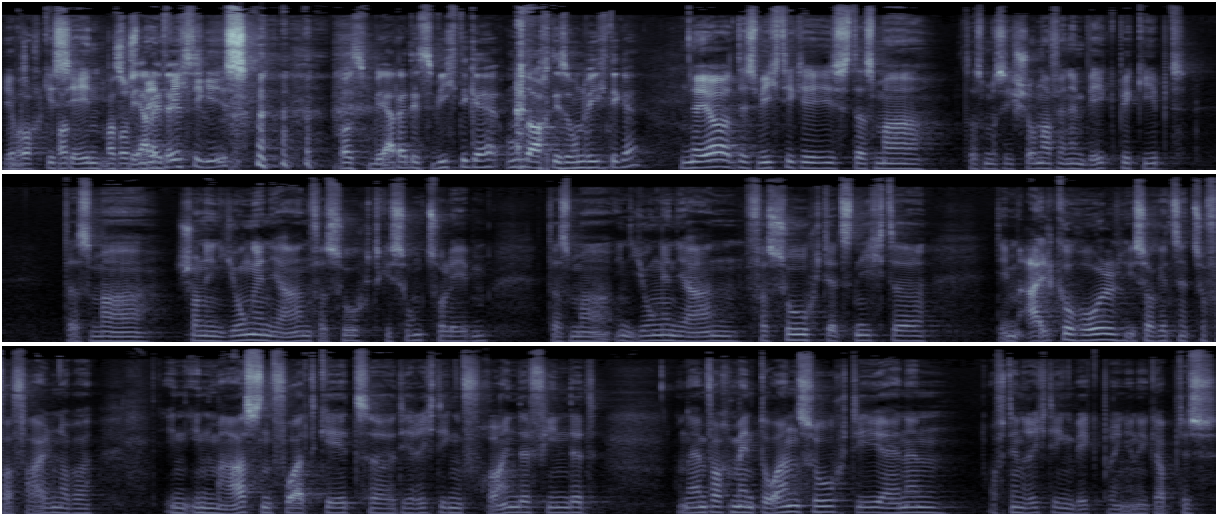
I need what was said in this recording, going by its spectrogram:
Ich habe auch gesehen, was, was, was nicht das? wichtig ist. was wäre das Wichtige und auch das Unwichtige? Naja, das Wichtige ist, dass man, dass man sich schon auf einen Weg begibt, dass man schon in jungen Jahren versucht, gesund zu leben, dass man in jungen Jahren versucht, jetzt nicht äh, dem Alkohol, ich sage jetzt nicht zu verfallen, aber in, in Maßen fortgeht, äh, die richtigen Freunde findet und einfach Mentoren sucht, die einen auf den richtigen Weg bringen. Ich glaube, das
